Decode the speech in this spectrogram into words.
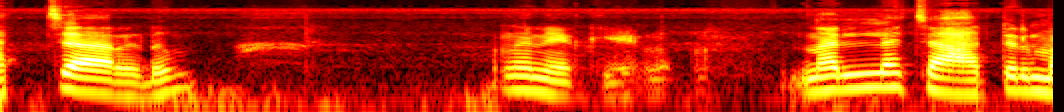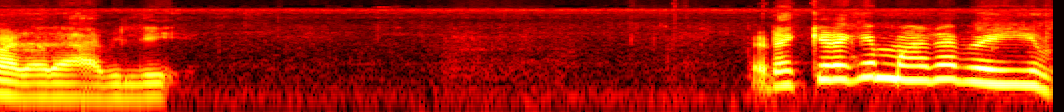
അച്ചാറിടും. അങ്ങനെയൊക്കെയാണ്. നല്ല ചാറ്റൽ മഴ രാവിലെ. ഇടയ്ക്കിടയ്ക്ക് മഴ പെയ്യും.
